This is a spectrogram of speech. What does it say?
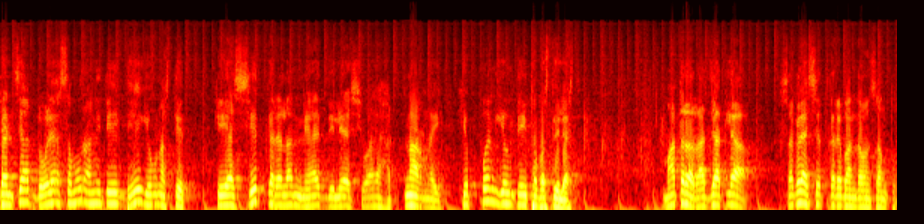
त्यांच्या डोळ्यासमोर आणि ते एक ध्येय घेऊन असतात की या शेतकऱ्याला न्याय दिल्याशिवाय हटणार नाही. हे पण घेऊन ते इथं बसलेले असतात मात्र राज्यातल्या सगळ्या शेतकरी बांधवांना सांगतो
